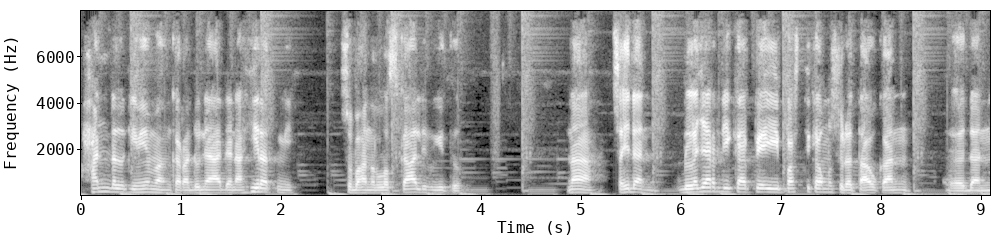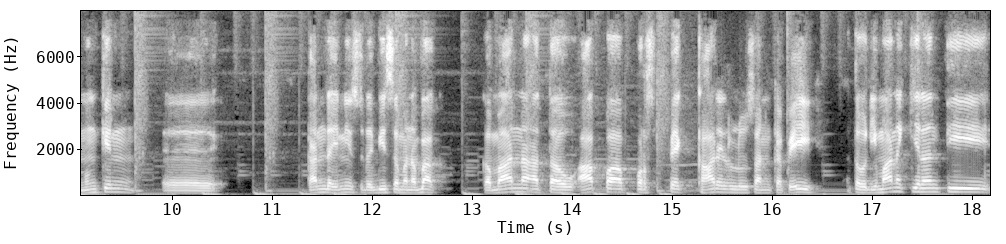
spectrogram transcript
handal kini memang karena dunia dan akhirat nih. Subhanallah sekali begitu. Nah, Saidan, belajar di KPI pasti kamu sudah tahu kan eh, dan mungkin eh, Kanda ini sudah bisa menebak ke mana atau apa prospek karir lulusan KPI atau di mana ki nanti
